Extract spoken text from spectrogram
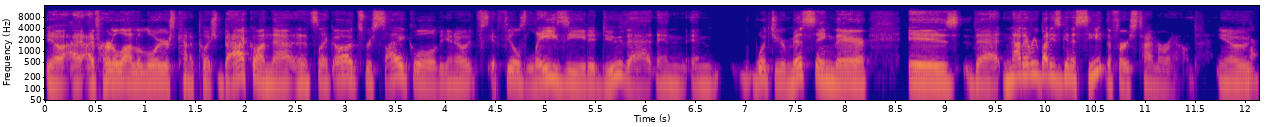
you know, I, have heard a lot of lawyers kind of push back on that, and it's like, oh, it's recycled. You know, it, it feels lazy to do that, and and what you're missing there is that not everybody's going to see it the first time around. You know, right.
